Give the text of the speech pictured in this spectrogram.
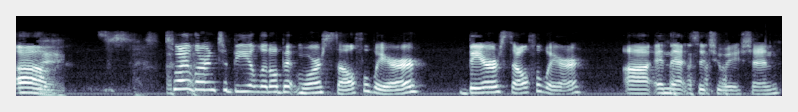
Um, so I learned to be a little bit more self-aware, bear self-aware uh, in that situation.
